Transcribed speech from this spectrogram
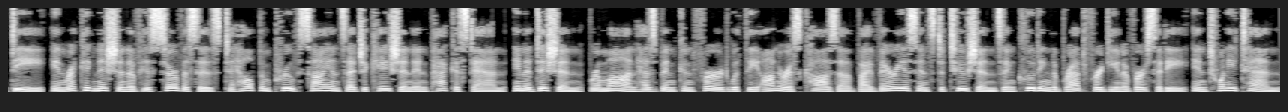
D. in recognition of his services to help improve science education in Pakistan. In addition, Rahman has been conferred with the honoris causa by various institutions including the Bradford University in 2010,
